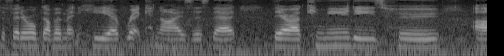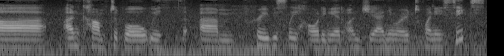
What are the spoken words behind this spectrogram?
The federal government here recognizes that there are communities who are uncomfortable with um, previously holding it on January 26,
